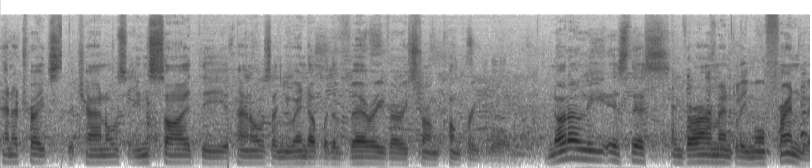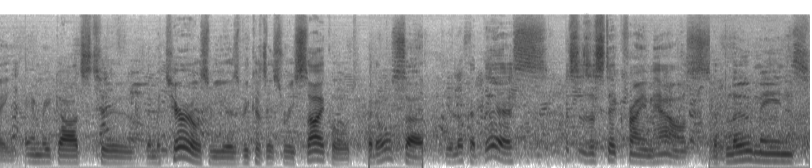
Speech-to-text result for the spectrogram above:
penetrates the channels inside the panels, and you end up with a very, very strong concrete wall. Not only is this environmentally more friendly in regards to the materials we use because it's recycled, but also if you look at this, this is a stick frame house. The blue means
